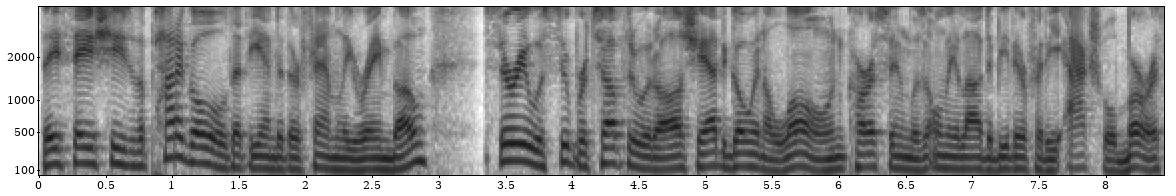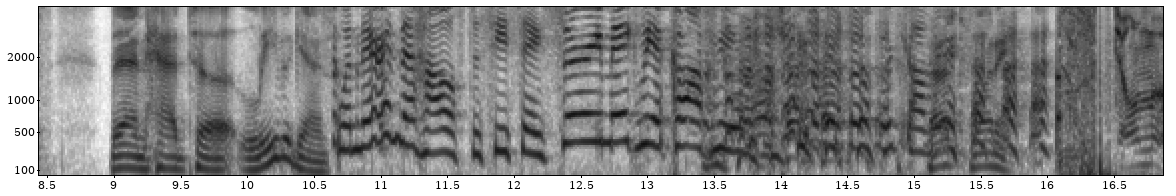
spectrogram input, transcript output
They say she's the pot of gold at the end of their family rainbow. Siri was super tough through it all. She had to go in alone. Carson was only allowed to be there for the actual birth, then had to leave again. When they're in the house, does he say, Siri, make me a coffee? And then she makes him a coffee. That's funny. Don't move.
